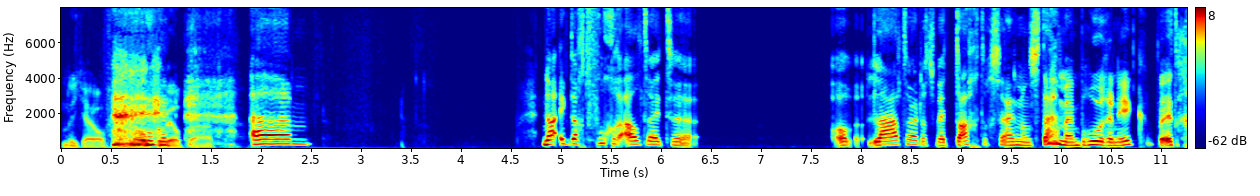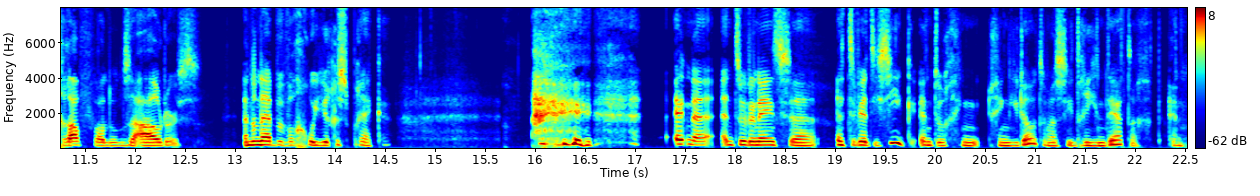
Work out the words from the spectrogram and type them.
Omdat jij overal over wil praten. Um, nou, ik dacht vroeger altijd... Uh, later, dat wij tachtig zijn, dan staan mijn broer en ik... bij het graf van onze ouders. En dan hebben we goede gesprekken. en, uh, en toen ineens uh, werd hij ziek. En toen ging, ging hij dood. Toen was hij 33. En,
